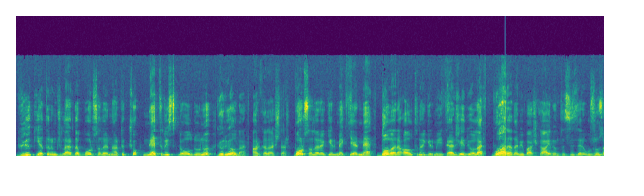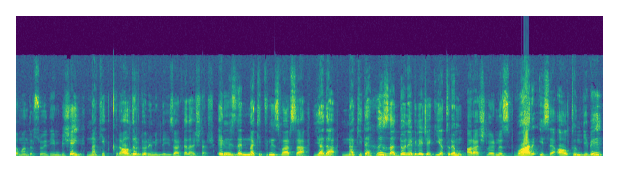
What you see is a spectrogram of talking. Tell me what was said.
büyük yatırımcılar da borsaların artık çok net riskli olduğunu görüyorlar arkadaşlar. Borsalara girmek yerine dolara altına girmeyi tercih ediyorlar. Bu arada bir başka ayrıntı sizlere uzun zamandır söylediğim bir şey nakit kraldır dönemindeyiz arkadaşlar. Elinizde nakitiniz varsa ya da nakite hızla dönebilecek yatırım araçlarınız var ise altın gibi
